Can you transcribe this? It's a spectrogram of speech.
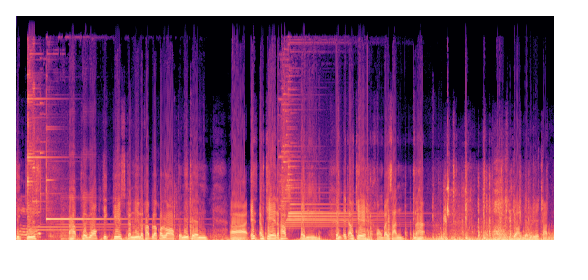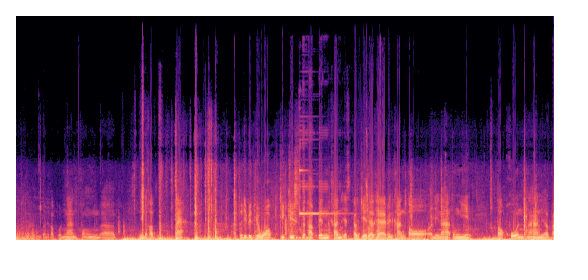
จิกกิสนะครับเทวอล์กจิกกิสคันนี้นะครับ แล้วก็ลอกตัวนี้เป็นอ่า SLJ นะครับ เป็นเป็น SLJ ของไบสันนะฮะโอ้สุดยอดเดี๋ยวไปดูชัดๆ ลงานของอนี่นะครับแหมอะตัวนี้เป็นเทวอล์กจิกกิสนะครับ เป็นคัน SLJ แท้ๆเป็นคันต่อนี่นะฮะตรงนี้ต่อโคนนะฮะเหนือไป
